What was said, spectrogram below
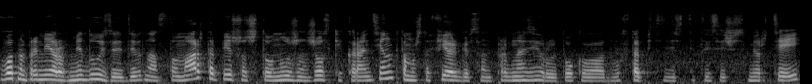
Вот, например, в «Медузе» 19 марта пишут, что нужен жесткий карантин, потому что Фергюсон прогнозирует около 250 тысяч смертей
